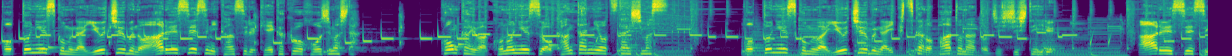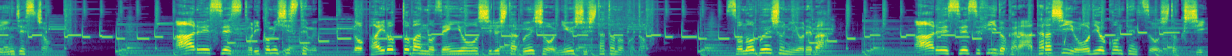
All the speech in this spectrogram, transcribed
ポッドニュースコムが YouTube の RSS に関する計画を報じました。今回はこのニュースを簡単にお伝えします。ポッドニュースコムは YouTube がいくつかのパートナーと実施している。RSS インジェスチョン。RSS 取り込みシステムのパイロット版の全容を記した文書を入手したとのこと。その文書によれば RSS フィードから新しいオーディオコンテンツを取得し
